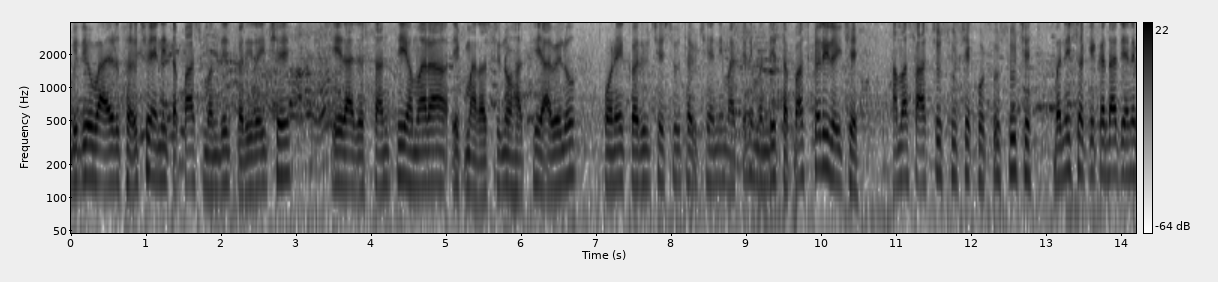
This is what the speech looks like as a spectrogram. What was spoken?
વીડિયો વાયરલ થયો છે, એની તપાસ મંદિર કરી રહી છે. એ રાજસ્થાનથી અમારા એક મહારાષ્ટ્રીનો હાથથી આવેલો. કોણે કર્યું છે, શું થયું છે, એની માટેની મંદિર તપાસ કરી રહી છે. આમાં સાચું શું છે, ખોટું શું છે, બની શકે કદાચ એને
